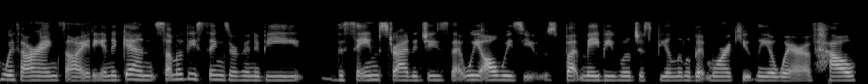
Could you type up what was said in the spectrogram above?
with our anxiety? And again, some of these things are going to be the same strategies that we always use, but maybe we'll just be a little bit more acutely aware of how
